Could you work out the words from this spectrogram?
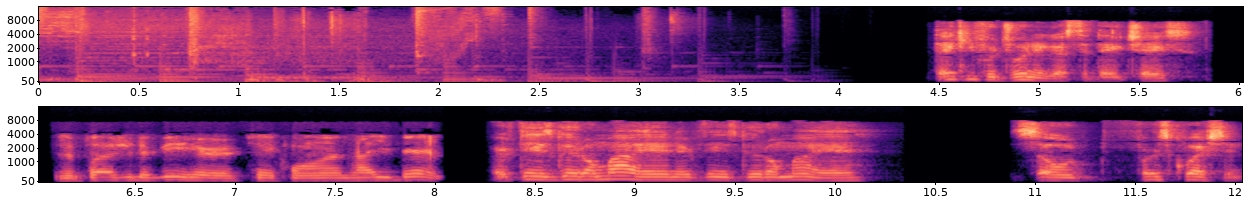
Thank you for joining us today, Chase. It's a pleasure to be here, Taquan. How you been? Everything's good on my end. Everything's good on my end. So, first question,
